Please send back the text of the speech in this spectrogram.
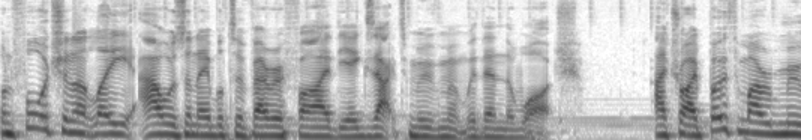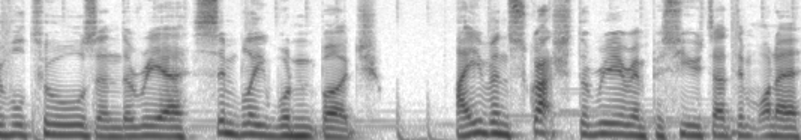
Unfortunately, I was unable to verify the exact movement within the watch. I tried both of my removal tools and the rear simply wouldn't budge. I even scratched the rear in pursuit, I didn't want to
